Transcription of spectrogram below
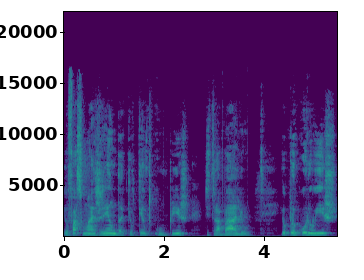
eu faço uma agenda que eu tento cumprir de trabalho, eu procuro ir,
